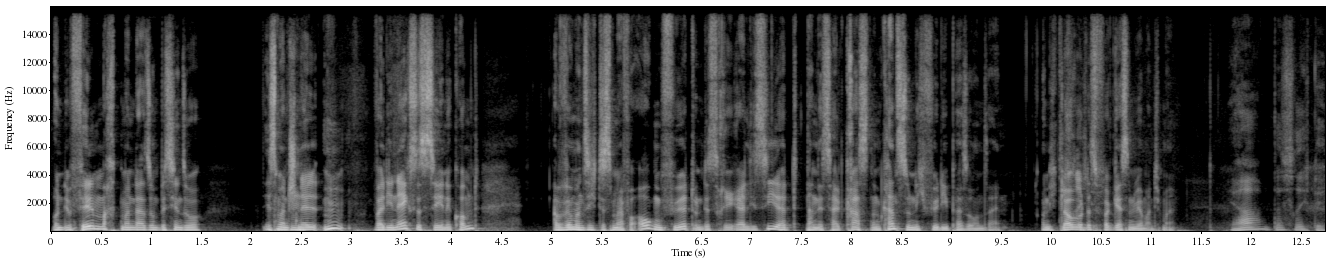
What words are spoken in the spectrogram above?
Und im Film macht man da so ein bisschen so, ist man schnell, hm, weil die nächste Szene kommt. Aber wenn man sich das mal vor Augen führt und das realisiert, dann ist halt krass, dann kannst du nicht für die Person sein. Und ich glaube, das vergessen wir manchmal. Ja, das ist richtig.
